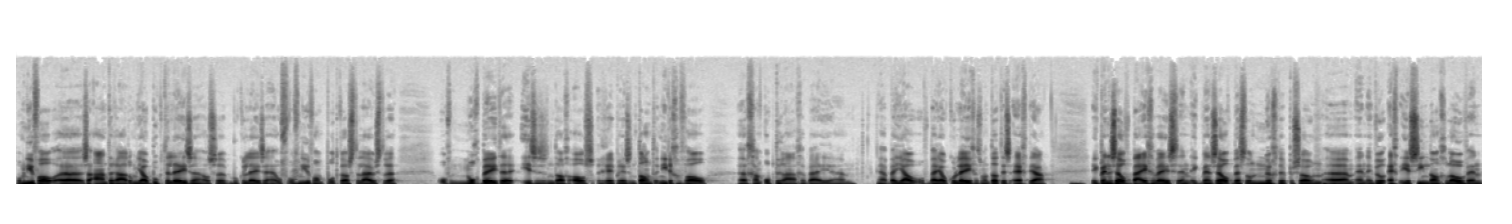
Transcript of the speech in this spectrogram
om in ieder geval uh, ze aan te raden om jouw boek te lezen. Als ze boeken lezen. Of, of in ieder geval een podcast te luisteren. Of nog beter, is eens een dag als representant in ieder geval uh, gaan opdragen bij, ja, bij jou of bij jouw collega's. Want dat is echt, ja. Ik ben er zelf bij geweest en ik ben zelf best wel een nuchter persoon. Um, en ik wil echt eerst zien dan geloven. En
